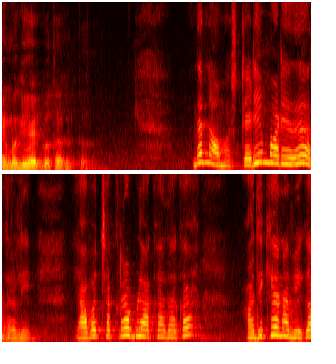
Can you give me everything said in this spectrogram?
ನಿಮಗೆ ಹೇಗೆ ಗೊತ್ತಾಗುತ್ತೆ ಅಂದರೆ ನಾವು ಸ್ಟಡಿ ಮಾಡಿದರೆ ಅದರಲ್ಲಿ. ಯಾವ ಚಕ್ರ ಬ್ಲಾಕ್ ಆದಾಗ ಅದಕ್ಕೆ ನಾವೀಗ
